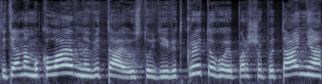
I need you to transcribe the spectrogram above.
Тетяна Миколаївна, вітаю у студії відкритого. І перше питання:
